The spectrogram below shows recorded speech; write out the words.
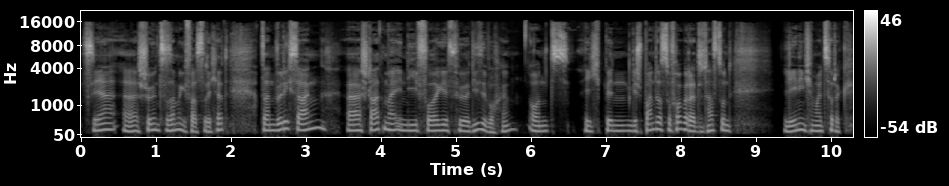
Sehr äh, schön zusammengefasst, Richard. Dann würde ich sagen, äh, starten wir in die Folge für diese Woche. Und ich bin gespannt, was du vorbereitet hast. Und lehne mich mal zurück.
